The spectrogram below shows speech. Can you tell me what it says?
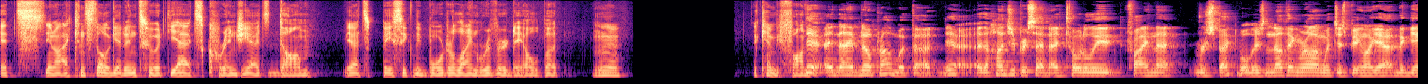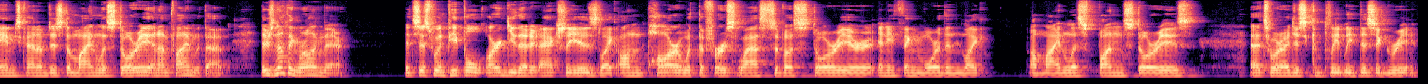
it's you know I can still get into it. Yeah, it's cringe. Yeah, it's dumb. Yeah, it's basically borderline Riverdale, but eh, it can be fun. Yeah, and I have no problem with that. Yeah, hundred percent. I totally find that respectable. There's nothing wrong with just being like, yeah, the game's kind of just a mindless story, and I'm fine with that. There's nothing wrong there. It's just when people argue that it actually is like on par with the first Last of Us story or anything more than like a mindless fun story is, that's where I just completely disagree.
